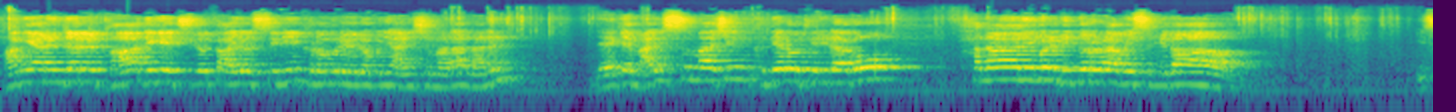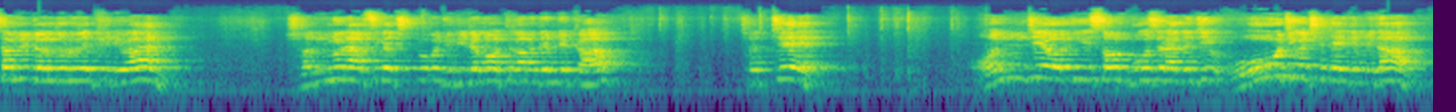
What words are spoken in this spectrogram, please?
방해하는 자를 다 내게 주셨다 하였으니 그러므로 여러분이 안심하라 나는 내게 말씀하신 그대로 되리라고 하나님을 믿노라라고 했습니다. 2, 3일 정도로에 필요한 전문 합숙의 축복을 누리려면 어떻게 하면 됩니까? 첫째, 언제 어디서 무엇을 하든지 오직을 찾아야 됩니다.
